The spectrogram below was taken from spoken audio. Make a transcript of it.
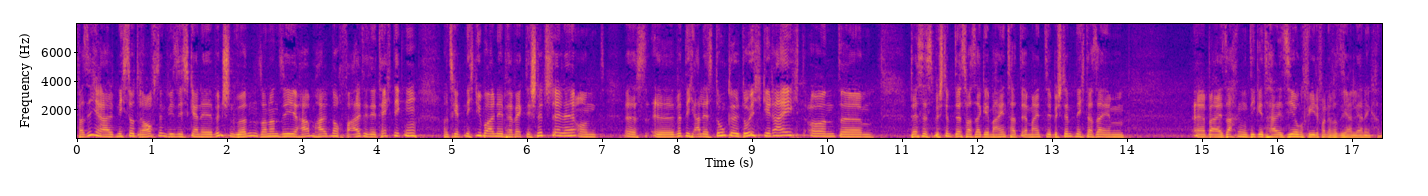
Versicherer halt nicht so drauf sind, wie sie es gerne wünschen würden, sondern sie haben halt noch veraltete Techniken und es gibt nicht überall eine perfekte Schnittstelle und es äh, wird nicht alles dunkel durchgereicht und ähm, das ist bestimmt das, was er gemeint hat. Er meinte bestimmt nicht, dass er im, äh, bei Sachen Digitalisierung viel von den Versicherern lernen kann.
